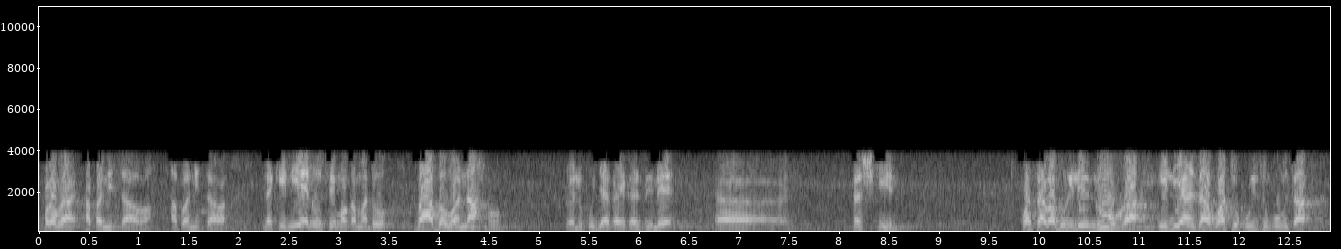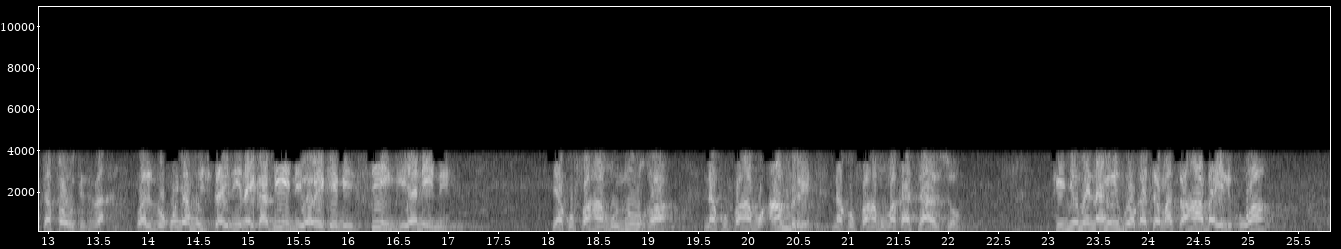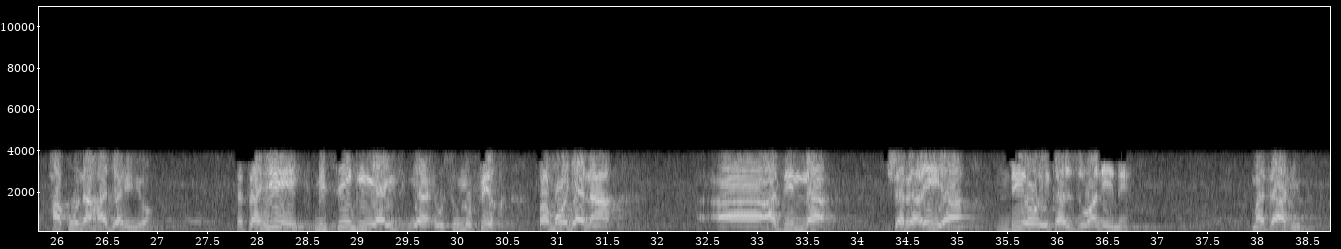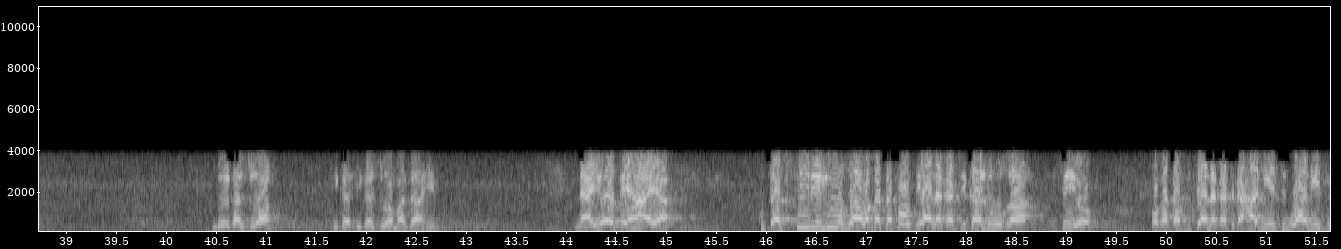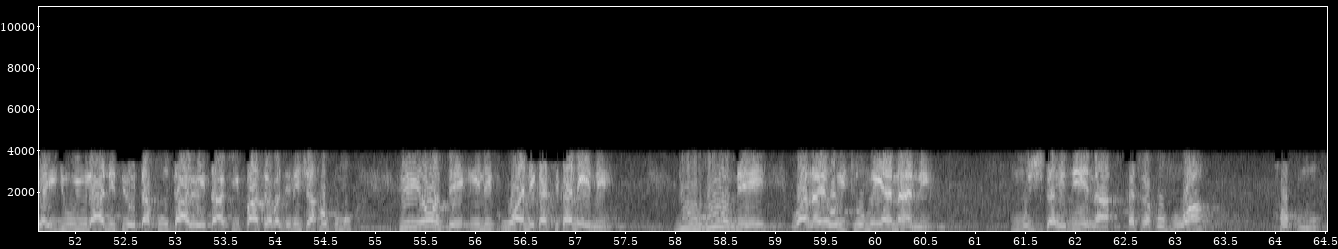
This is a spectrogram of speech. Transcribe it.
hapa ni sawa hapa ni sawa. Lakini yeye anasema kama ndo baba wa nahu alikuja akaika zile uh, tashkil. Kwa sababu ile lugha ilianza watu kuizungumza tofauti. Sasa walipokuja mujtahidina ikabidi waweke misingi ya nini? Ya kufahamu lugha na kufahamu amri na kufahamu makatazo. Kinyume na hivyo wakati masahaba ilikuwa hakuna haja hiyo. Sasa hii misingi ya, ya usulu fiqh pamoja na uh, adilla sharia ndiyo ikazua nini? Madhahib. Ndio ikazua ikazua madhahib. Na yote haya kutafsiri lugha wakatofautiana katika lugha sio? Wakatafutiana katika hadithi wa hadithi haijui yule hadithi yotafuta akipata yabadilisha hukumu. Hii yote ilikuwa ni katika nini? Juhudi wanayoitumia nani? Mujtahidina katika kuvua hukumu.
